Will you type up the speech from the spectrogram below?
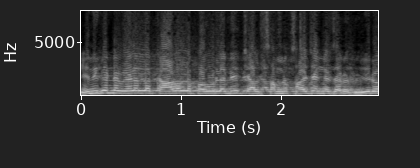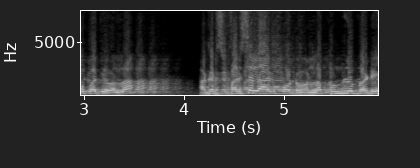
ఎందుకంటే వీళ్ళల్లో కాళ్ళల్లో పగుళ్ళు అనేది చాలా సహజంగా జరుగుతుంది. న్యూరోపతి వల్ల అక్కడ స్పర్శ లేకపోవడం వల్ల పుండ్లు పడి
